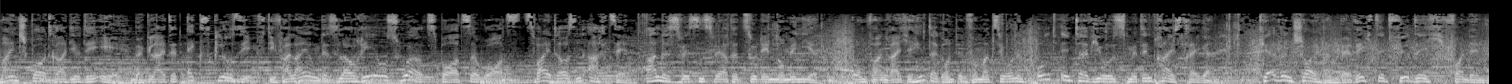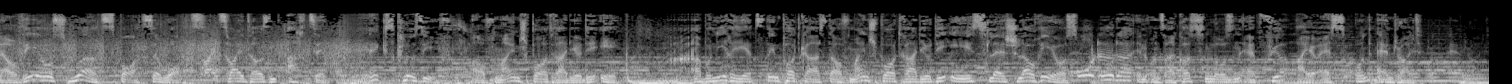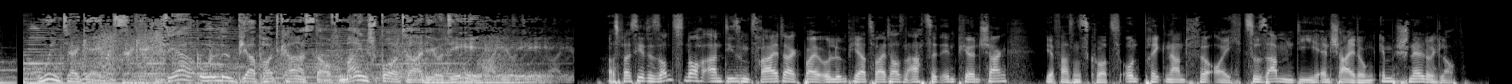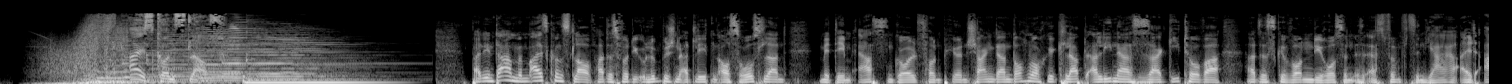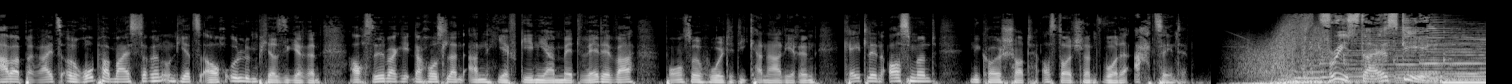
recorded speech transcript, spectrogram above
meinsportradio.de begleitet exklusiv die Verleihung des Laureus World Sports Awards 2018. Alles Wissenswerte zu den Nominierten, umfangreiche Hintergrundinformationen und Interviews mit den Preisträgern. Kevin Scheuren berichtet für dich von den Laureus World Sports Awards 2018. Exklusiv auf meinsportradio.de. Abonniere jetzt den Podcast auf meinsportradio.de slash laureus oder in unserer kostenlosen App für iOS und Android. Winter Games, der Olympia-Podcast auf meinsportradio.de. Was passierte sonst noch an diesem Freitag bei Olympia 2018 in Pyeongchang? Wir fassen es kurz und prägnant für euch zusammen, die Entscheidung im Schnelldurchlauf. Eiskunstlauf. Bei den Damen im Eiskunstlauf hat es für die olympischen Athleten aus Russland mit dem ersten Gold von Pyeongchang dann doch noch geklappt. Alina Sagitova hat es gewonnen. Die Russin ist erst 15 Jahre alt, aber bereits Europameisterin und jetzt auch Olympiasiegerin. Auch Silber geht nach Russland an Jewgenia Medvedeva. Bronze holte die Kanadierin Caitlin Osmond. Nicole Schott aus Deutschland wurde 18. Freestyle Skiing.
